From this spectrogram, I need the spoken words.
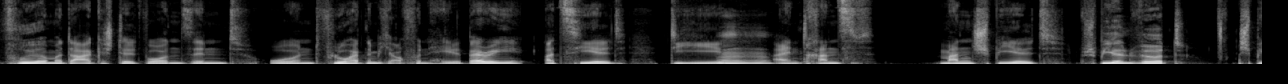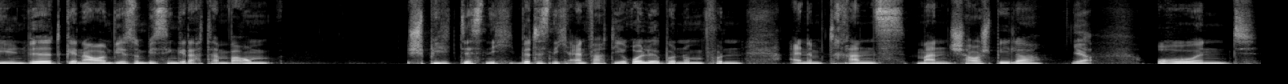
früher mal dargestellt worden sind. Und Flo hat nämlich auch von Hale Berry erzählt, die einen Trans-Mann spielt Spielen wird. spielen wird, genau, und wir so ein bisschen gedacht haben, warum spielt das nicht, wird es nicht einfach die Rolle übernommen von einem Trans-Mann-Schauspieler? Ja. Und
